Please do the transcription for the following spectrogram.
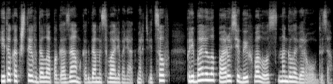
И то, как Штеф дала по газам, когда мы сваливали от мертвецов, прибавило пару седых волос на голове Роудеза.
